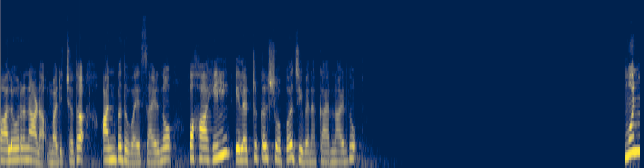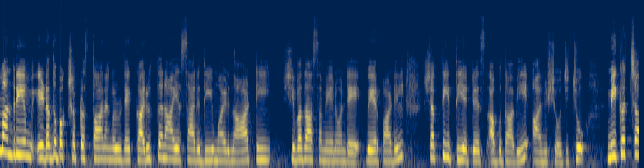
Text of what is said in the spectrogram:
പാലോറനാണ് മരിച്ചത്. അൻപത് വയസ്സായിരുന്നു. ഫഹാഹിൽ ഇലക്ട്രിക്കൽ ഷോപ്പ് ജീവനക്കാരനായിരുന്നു. മുൻ മന്ത്രിയും ഇടതുപക്ഷ പ്രസ്ഥാനങ്ങളുടെ കരുത്തനായ സാരഥിയുമായിരുന്ന ടി ശിവദാസ മേനോന്റെ വേർപാടിൽ ശക്തി തിയേറ്റേഴ്സ് അബുദാബി അനുശോചിച്ചു. മികച്ച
